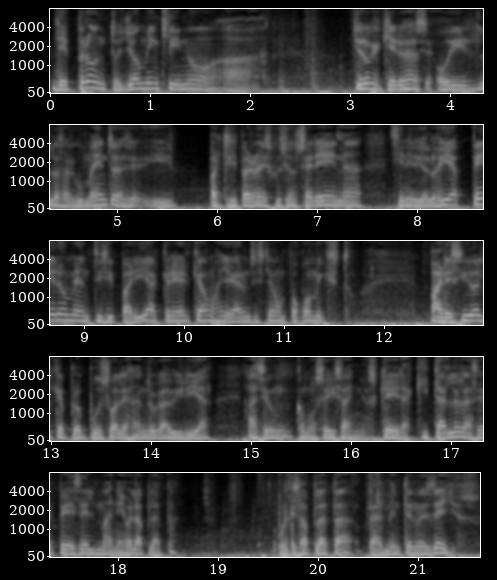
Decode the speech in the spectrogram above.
De pronto yo me inclino a... Yo lo que quiero es oír los argumentos y participar en una discusión serena, sin ideología, pero me anticiparía a creer que vamos a llegar a un sistema un poco mixto, parecido al que propuso Alejandro Gaviria hace un, como seis años, que era quitarle a la CPS el manejo de la plata, porque esa plata realmente no es de ellos,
